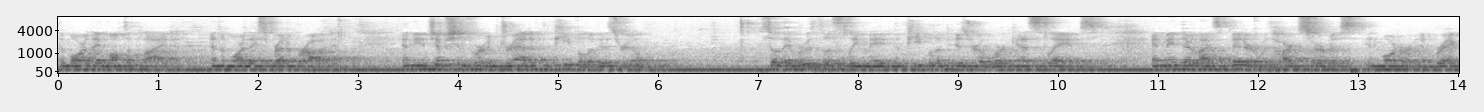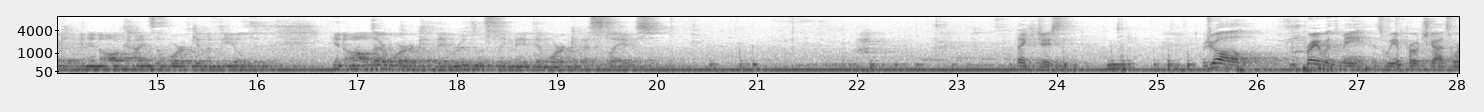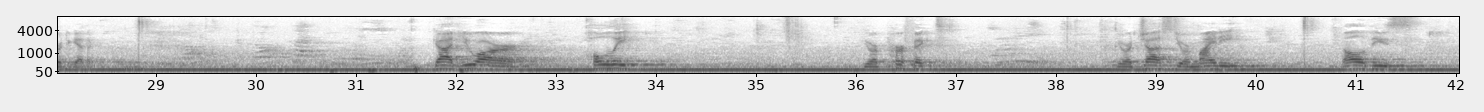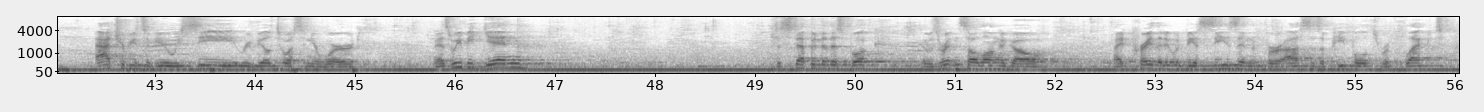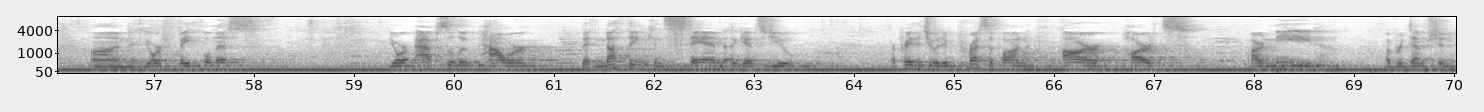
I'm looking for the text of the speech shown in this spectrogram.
the more they multiplied, and the more they spread abroad. And the Egyptians were in dread of the people of Israel. So they ruthlessly made the people of Israel work as slaves, and made their lives bitter with hard service in mortar and brick, and in all kinds of work in the field. In all their work, they ruthlessly made them work as slaves. Thank you, Jason. Would you all pray with me as we approach God's Word together. God, you are holy, you are perfect, you are just, you are mighty. And all of these attributes of you we see revealed to us in your Word. And as we begin to step into this book that was written so long ago, I pray that it would be a season for us as a people to reflect on your faithfulness, your absolute power, that nothing can stand against you. I pray that you would impress upon our hearts our need of redemption.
